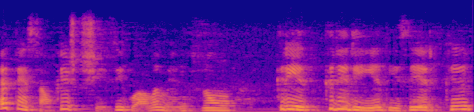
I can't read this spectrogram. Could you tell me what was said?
Atenção que este x igual a menos 1 quereria dizer que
